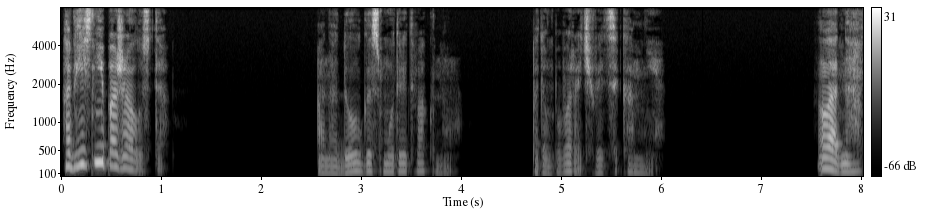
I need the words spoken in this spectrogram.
Объясни, пожалуйста». Она долго смотрит в окно, потом поворачивается ко мне. «Ладно»,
